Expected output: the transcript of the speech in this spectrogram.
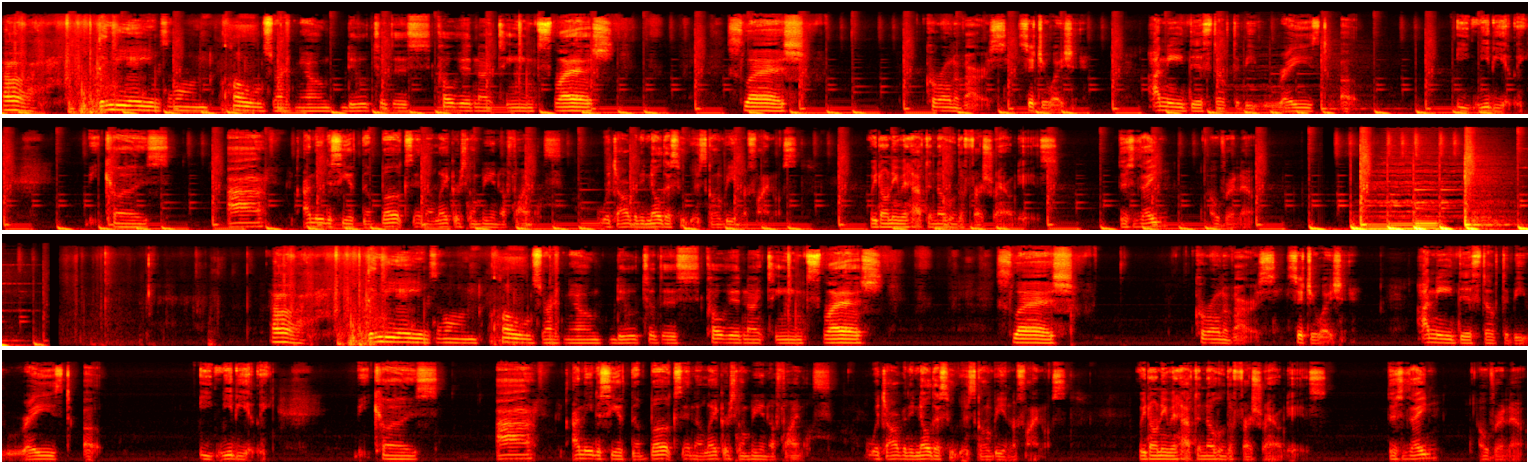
Uh, the NBA is on close right now due to this COVID nineteen slash slash coronavirus situation. I need this stuff to be raised up immediately because I I need to see if the Bucks and the Lakers gonna be in the finals, which I already know that's who is gonna be in the finals. We don't even have to know who the first round is. This is Aiden. Over and out. Uh, the NBA is on close right now due to this COVID nineteen slash slash coronavirus situation. I need this stuff to be raised up immediately because I I need to see if the Bucks and the Lakers gonna be in the finals, which I already know that's who is gonna be in the finals. We don't even have to know who the first round is. This is Aiden. Over and out.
